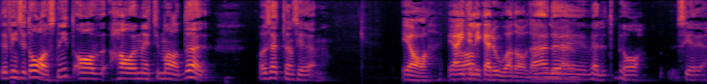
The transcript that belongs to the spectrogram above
Det finns ett avsnitt av How I Met Your Mother. Har du sett den serien? Ja, jag är inte Ja. lika road av den Nej, som det du är är. en väldigt bra serie.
